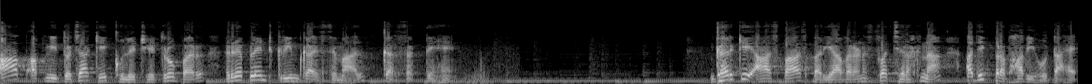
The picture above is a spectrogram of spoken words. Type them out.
आप अपनी त्वचा के खुले क्षेत्रों पर रेपलेंट क्रीम का इस्तेमाल कर सकते हैं। घर के आसपास पर्यावरण स्वच्छ रखना अधिक प्रभावी होता है,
